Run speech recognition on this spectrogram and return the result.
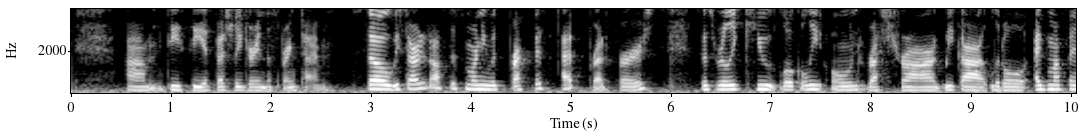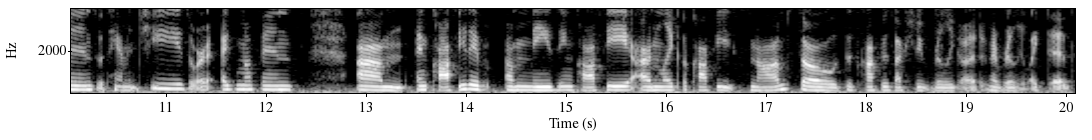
um, DC, especially during the springtime. So we started off this morning with breakfast at Breadfurst. It's this really cute, locally owned restaurant. We got little egg muffins with ham and cheese or egg muffins um, and coffee. They have amazing coffee. I'm like a coffee snob, so this coffee was actually really good and I really liked it.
